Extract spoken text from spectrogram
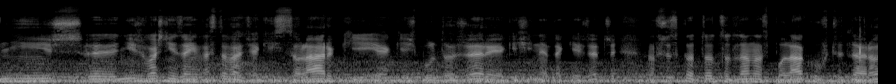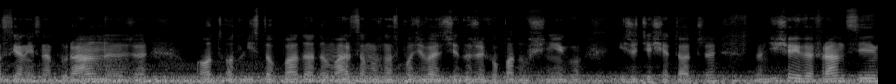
niż, e, niż właśnie zainwestować w jakieś solarki, jakieś buldożery, jakieś inne takie rzeczy. No wszystko to, co dla nas Polaków czy dla Rosjan jest naturalne, że od, od listopada do marca można spodziewać się dużych opadów śniegu i życie się toczy. No dzisiaj we Francji,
